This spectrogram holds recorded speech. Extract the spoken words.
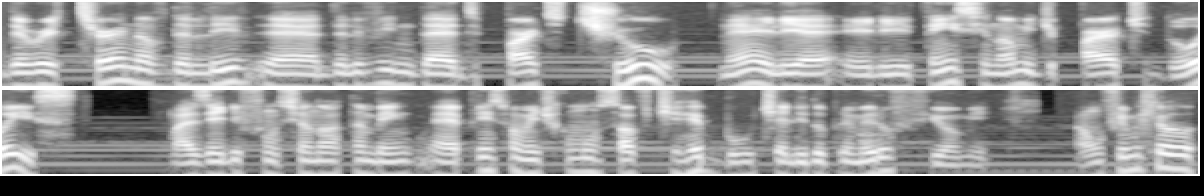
The Return of the, Liv uh, the Living Dead Part 2, né? Ele, é, ele tem esse nome de Parte 2, mas ele funcionou também, é, principalmente como um soft reboot ali do primeiro filme. É um filme que eu,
